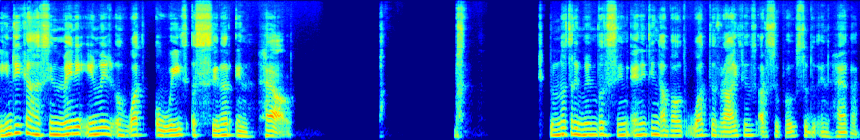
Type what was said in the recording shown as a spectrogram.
Indika has seen many images of what awaits a sinner in hell. But she could not remember seeing anything about what the writers are supposed to do in heaven.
